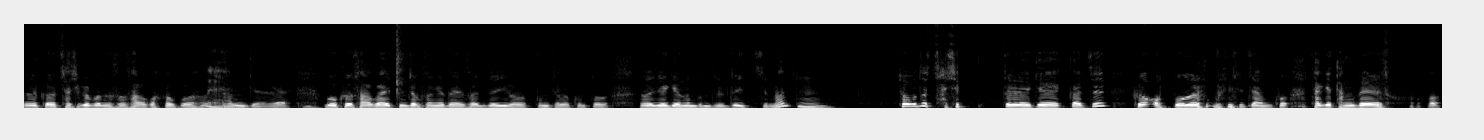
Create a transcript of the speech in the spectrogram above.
어, 그 자식을 보내서 사과하고 네. 한게 뭐 그 사과의 진정성에 대해서 이제 이렇군 저렇군 또 어, 얘기하는 분들도 있지만 음. 적어도 자식 들에게까지 그 업보를 물리지 않고 자기 당대에서 어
